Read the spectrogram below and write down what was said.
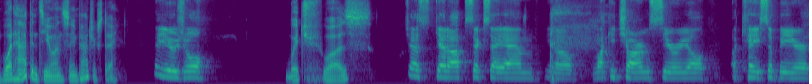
What happened to you on St. Patrick's Day? The usual. Which was just get up 6 a.m., you know, Lucky Charms cereal, a case of beer,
